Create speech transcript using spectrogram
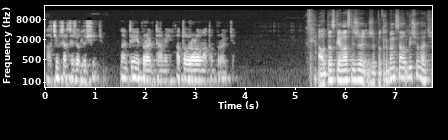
Ale čím sa chceš odlišiť? len tými projektami a tou rolou na tom projekte. A otázka je vlastne, že, že potrebujem sa odlišovať?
